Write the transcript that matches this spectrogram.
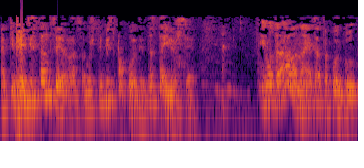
от тебя дистанцироваться, потому что ты беспокойный, достаешься. И вот Равана это такой был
